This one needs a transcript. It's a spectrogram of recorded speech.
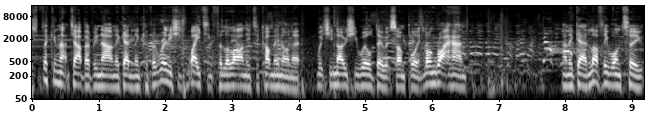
Just flicking that jab every now and again, Linker, but really she's waiting for Laghlali to come in on it, which she knows she will do at some point. Long right hand. And again, lovely one-two.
